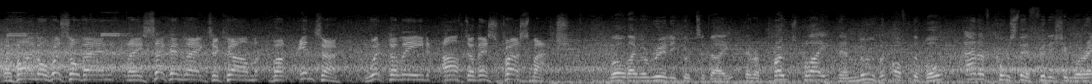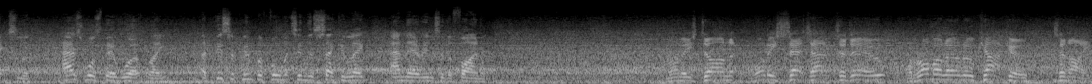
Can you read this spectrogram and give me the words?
The final whistle then, the second leg to come, but Inter with the lead after this first match. Well, they were really good today. Their approach play, their movement off the ball, and of course their finishing were excellent, as was their work rate. A disciplined performance in the second leg, and they're into the final. Well, he's done what he set out to do, Romelu Lukaku, tonight.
